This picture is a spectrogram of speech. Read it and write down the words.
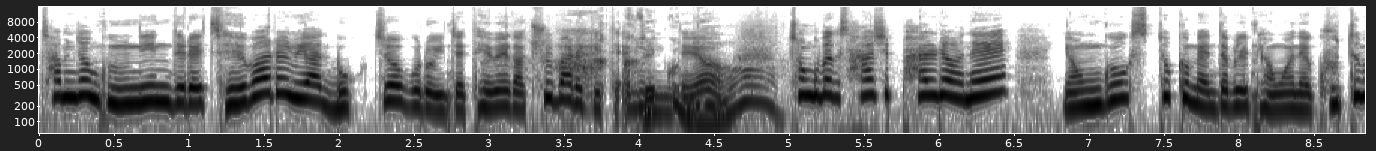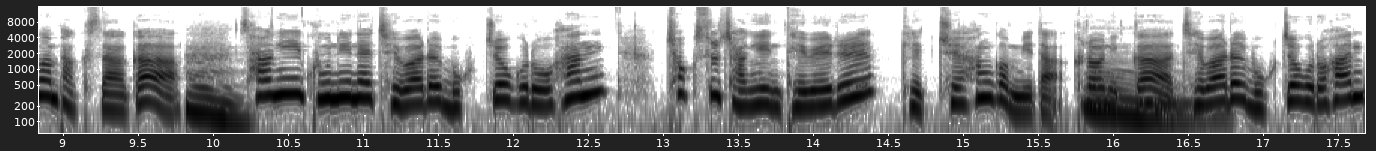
참전 군인들의 재활을 위한 목적으로 이제 대회가 출발했기 아, 때문인데요. 1948년에 영국 스토크 맨더빌 병원의 구트만 박사가 음. 상위 군인의 재활을 목적으로 한 척수 장애인 대회를 개최한 겁니다. 그러니까 음. 재활을 목적으로 한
